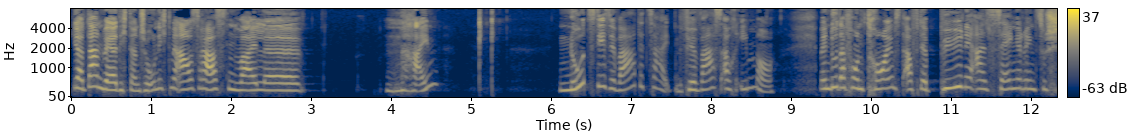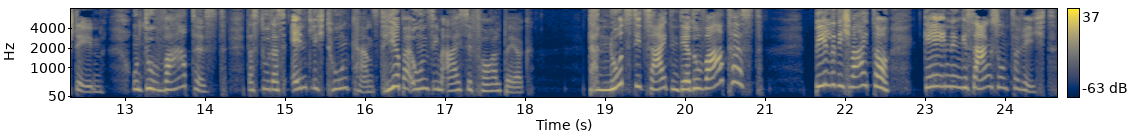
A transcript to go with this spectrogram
Ja, dann werde ich dann schon nicht mehr ausrasten, weil äh, nein, Nutz diese Wartezeiten, für was auch immer. Wenn du davon träumst, auf der Bühne als Sängerin zu stehen und du wartest, dass du das endlich tun kannst, hier bei uns im Eise Vorarlberg, dann nutz die Zeit, in der du wartest. Bilde dich weiter. Geh in den Gesangsunterricht.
